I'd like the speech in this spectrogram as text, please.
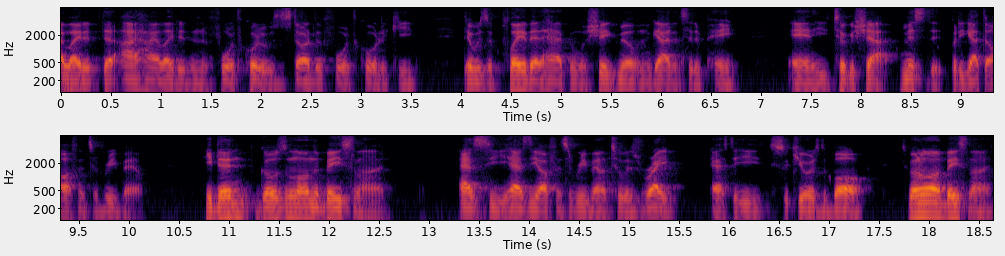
highlighted that i highlighted in the fourth quarter. It was the start of the fourth quarter keith. There was a play that happened where shake milton got into the paint and he took a shot missed it but he got the offensive rebound. He then goes along the baseline as he has the offensive rebound to his right after he secures the ball He's going along baseline.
